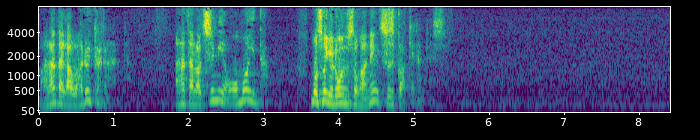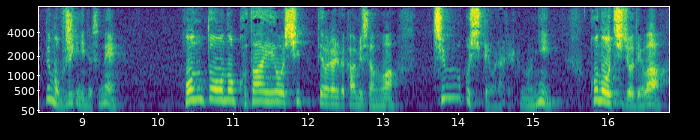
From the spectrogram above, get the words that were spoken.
あなたが悪いからなんだ。あなたの罪は重いんだ。もうそういう論争がね続くわけなんですでも不思議にですね本当の答えを知っておられる神様は沈黙しておられるのにこの地上では、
